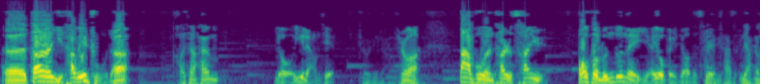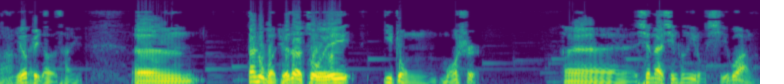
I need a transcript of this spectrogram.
呃，当然以他为主的，好像还有一两届，有一两是吧？大部分他是参与，包括伦敦内也有北交的参与，对他两个也有北交的参与。嗯，但是我觉得作为一种模式，呃，现在形成一种习惯了，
